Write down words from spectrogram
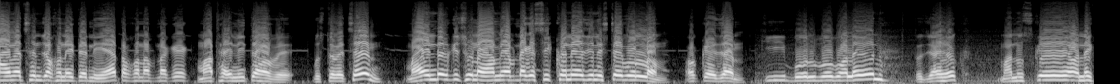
নামেছেন যখন এটা নিয়ে, তখন আপনাকে মাথায় নিতে হবে। বুঝতে পেরেছেন? মাইন্ডের কিছু নাই, আমি আপনাকে শিক্ষণীয় জিনিসটাই বললাম। ওকে, যান। কি বলব বলেন? তো যাই হোক, মানুষকে অনেক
